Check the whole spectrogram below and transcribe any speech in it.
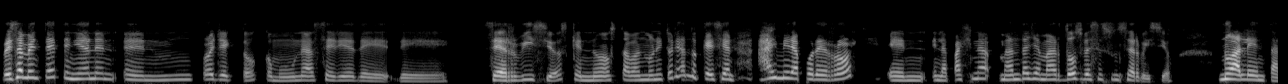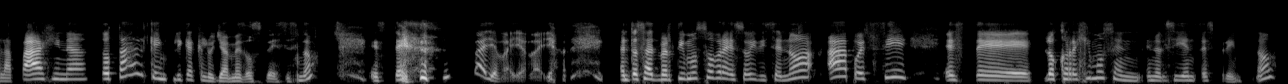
precisamente tenían en, un proyecto como una serie de, servicios que no estaban monitoreando, que decían, ay, mira, por error, en, en, la página manda llamar dos veces un servicio. No alenta la página, total, que implica que lo llame dos veces, ¿no? Este, vaya, vaya, vaya. Entonces advertimos sobre eso y dice, no, ah, pues sí, este, lo corregimos en, en el siguiente sprint, ¿no?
